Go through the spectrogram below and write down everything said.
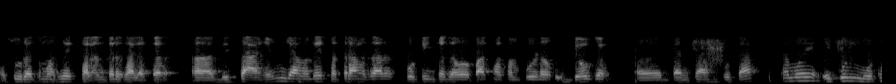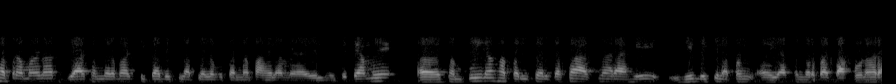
सुरतमध्ये स्थलांतर झाल्याचं अ, दिसतं आहे. ज्यामध्ये सतरा हजार कोटींच्या जवळपास हा संपूर्ण उद्योग त्यांचा होता. त्यामुळे एकूण मोठ्या प्रमाणात या संदर्भात टीका देखील आपल्याला होताना पाहायला मिळालेली होती. त्यामुळे संपूर्ण हा परिसर कसा असणार आहे हे देखील आपण या संदर्भात दाखवणार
